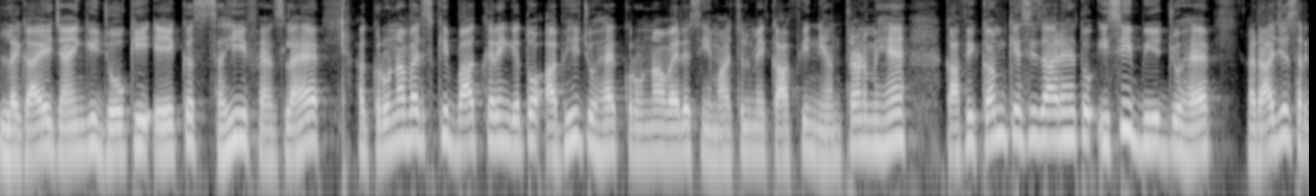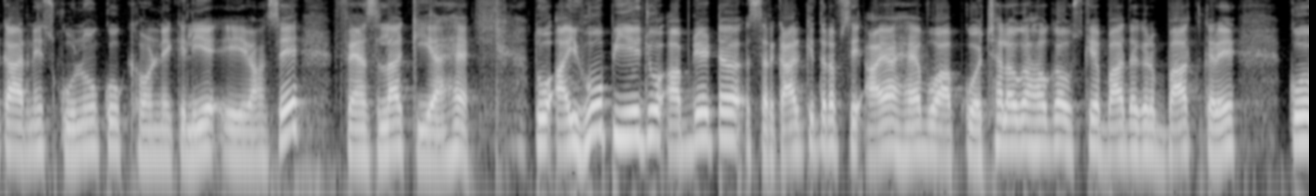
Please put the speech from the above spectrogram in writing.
लगाई जाएँगी, जो कि एक सही फैसला है। कोरोना वायरस की बात करेंगे तो अभी जो है कोरोना वायरस हिमाचल में काफ़ी नियंत्रण में है, काफ़ी कम केसेज आ रहे हैं तो इसी बीच जो है राज्य सरकार ने स्कूलों को खोलने के लिए यहाँ से फैसला किया है। तो आई होप ये जो अपडेट सरकार की तरफ़ से आया है, वो आपको अच्छा लगा होगा। उसके बाद अगर बात करें को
